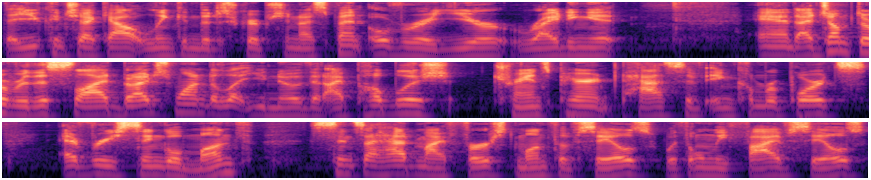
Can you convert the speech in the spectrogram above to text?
that you can check out, link in the description. I spent over a year writing it. And I jumped over this slide, but I just wanted to let you know that I publish transparent passive income reports every single month since I had my first month of sales with only five sales,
